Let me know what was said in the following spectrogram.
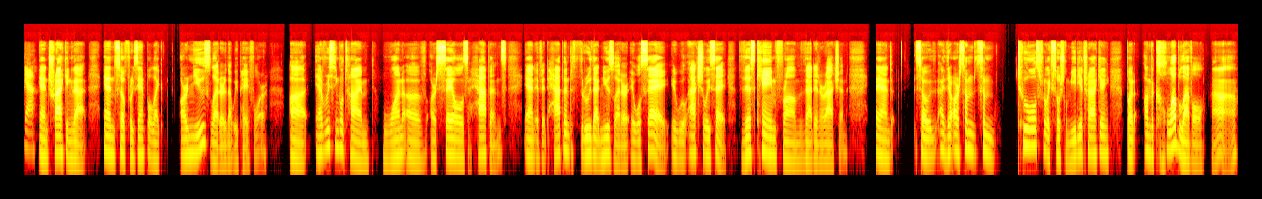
Yeah. and tracking that. And so, for example, like our newsletter that we pay for, uh, every single time one of our sales happens, and if it happened through that newsletter, it will say, it will actually say, this came from that interaction. And so I, there are some some tools for like social media tracking, but on the club level, ah,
